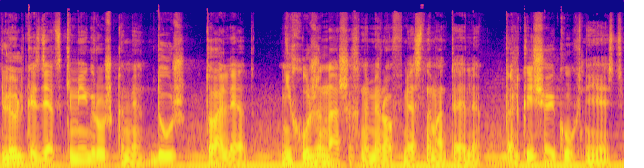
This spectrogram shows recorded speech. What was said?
люлька с детскими игрушками, душ, туалет. Не хуже наших номеров в местном отеле, только еще и кухня есть.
